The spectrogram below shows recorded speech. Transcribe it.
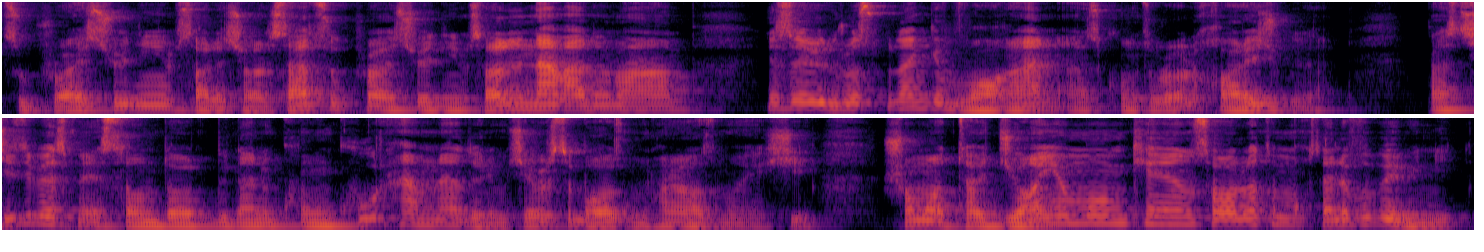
سورپرایز شدیم سال 400 سورپرایز شدیم سال 99 هم یه سری درست بودن که واقعا از کنترل خارج بودن. پس چیزی به اسم استاندارد بودن کنکور هم نداریم. چه برسه به آزمون های آزمایشی. شما تا جای ممکن سوالات مختلف رو ببینید.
